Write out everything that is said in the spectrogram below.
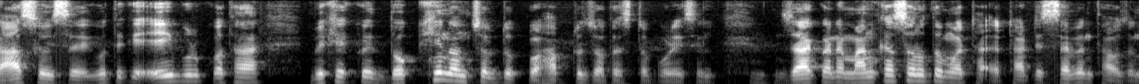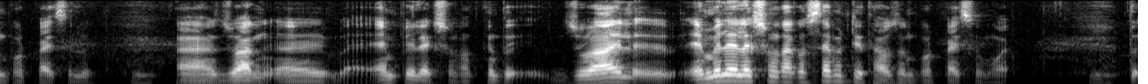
দাস হৈছে। গতিকে এইবোৰ কথা বিশেষকৈ দক্ষিণ অঞ্চলটোৰ প্ৰভাৱটো যথেষ্ট পৰিছিল। যাৰ কাৰণে মানকাচৰতো মই থাৰ্টি ছেভেন থাউজেণ্ড ভোট পাইছিলোঁ যোৱা এম পি ইলেকশ্যনত। কিন্তু যোৱা এম এল এ ইলেকশ্যনত আকৌ ছেভেণ্টি থাউজেণ্ড ভোট পাইছোঁ মই। তো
